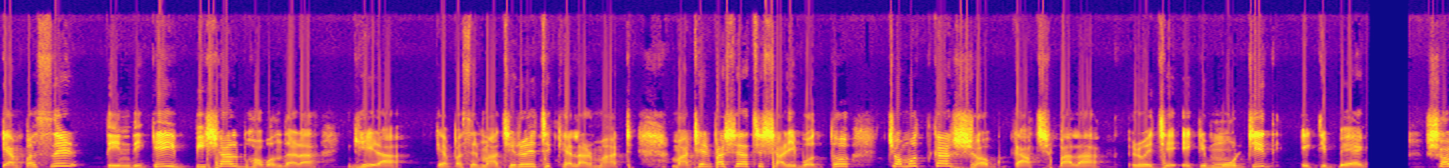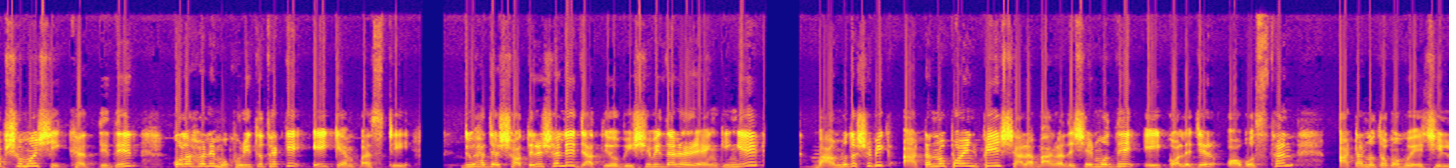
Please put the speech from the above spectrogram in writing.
ক্যাম্পাসের তিন দিকেই বিশাল ভবন দ্বারা ঘেরা। ক্যাম্পাসের মাঝে রয়েছে খেলার মাঠ। মাঠের পাশে আছে সারিবদ্ধ চমৎকার সব গাছপালা। রয়েছে একটি মসজিদ, একটি ব্যাগ। সবসময় শিক্ষার্থীদের কোলাহলে মুখরিত থাকে এই ক্যাম্পাসটি। দুই হাজার সতেরো সালে জাতীয় বিশ্ববিদ্যালয় র্যাঙ্কিংয়ে বাউন্ন দশমিক আটান্ন পয়েন্ট পেয়ে সারা বাংলাদেশের মধ্যে এই কলেজের অবস্থান আটান্নতম হয়েছিল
